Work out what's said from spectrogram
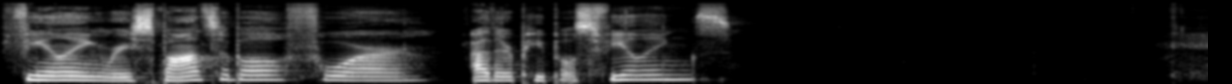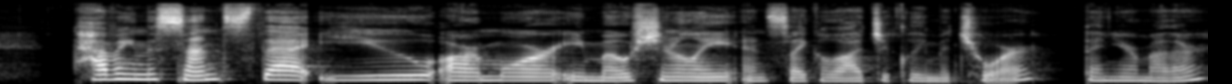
feeling responsible for other people's feelings, having the sense that you are more emotionally and psychologically mature than your mother,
